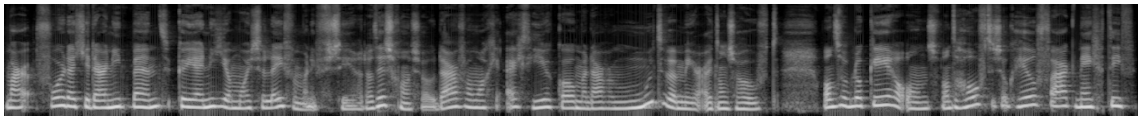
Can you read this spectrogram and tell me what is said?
Maar voordat je daar niet bent, kun jij niet jouw mooiste leven manifesteren. Dat is gewoon zo. Daarvan mag je echt hier komen. Daarvan moeten we meer uit ons hoofd. Want we blokkeren ons. Want hoofd is ook heel vaak negatief.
